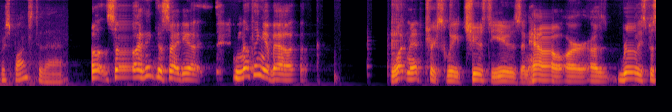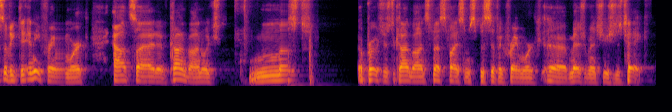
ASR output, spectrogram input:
response to that? Well, so I think this idea, nothing about what metrics we choose to use and how are, are really specific to any framework outside of Kanban, which most approaches to Kanban specify some specific framework uh, measurements you should take.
